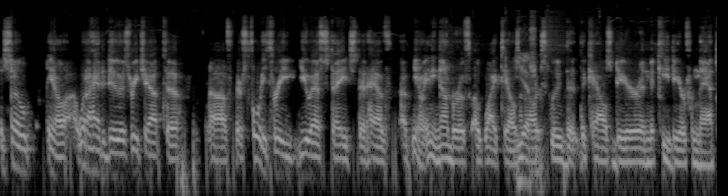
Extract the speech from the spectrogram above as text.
And so, you know, what I had to do is reach out to uh, there's 43 U.S. states that have uh, you know any number of, of whitetails. Yes, I'll sir. exclude the, the Coues deer and the key deer from that.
